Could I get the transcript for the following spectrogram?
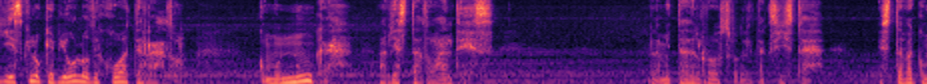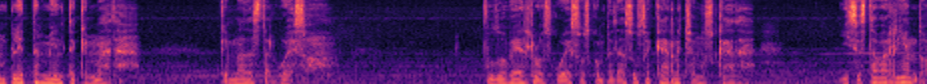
Y es que lo que vio lo dejó aterrado, como nunca había estado antes. La mitad del rostro del taxista estaba completamente quemada, quemada hasta el hueso. Pudo ver los huesos con pedazos de carne chamuscada y se estaba riendo.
